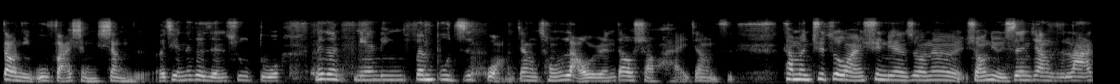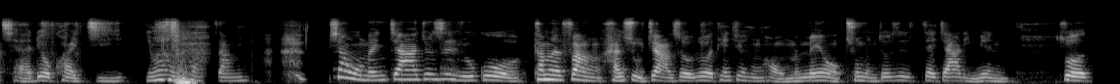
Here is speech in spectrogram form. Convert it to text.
到你无法想象的，而且那个人数多，那个年龄分布之广，这样从老人到小孩这样子，他们去做完训练的时候，那个小女生这样子拉起来六块肌，有没有很夸张？像我们家就是，如果他们放寒暑假的时候，如果天气很好，我们没有出门，都是在家里面做。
